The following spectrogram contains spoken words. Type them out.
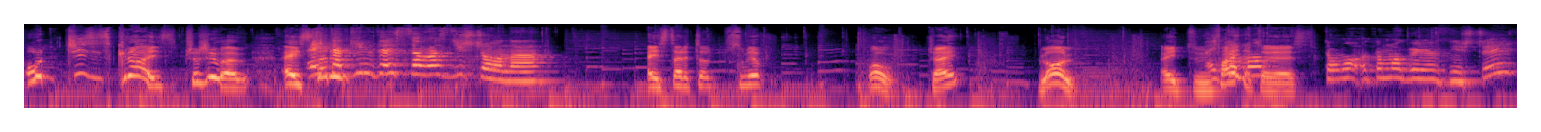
O, Jesus Christ, przeżyłem! Ej, Ej, stary, ta gildia jest cała zniszczona. ej, stary, to w sumie... Wow, czekaj. LOL! Ej, tu Ej, fajne to jest. To, mo- to mogę ją zniszczyć?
